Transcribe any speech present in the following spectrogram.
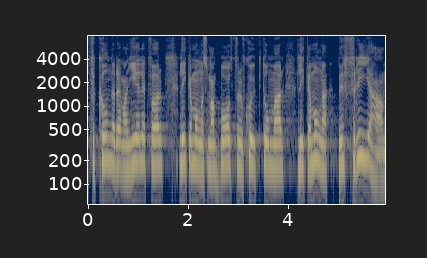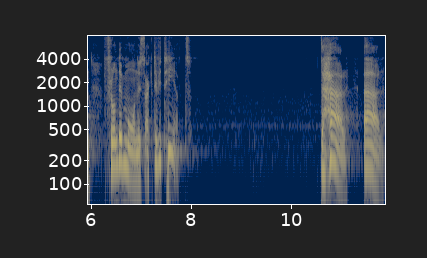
förkunnade evangeliet för, lika många som han bad för sjukdomar, lika många befriar han från demonisk aktivitet. Det här är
